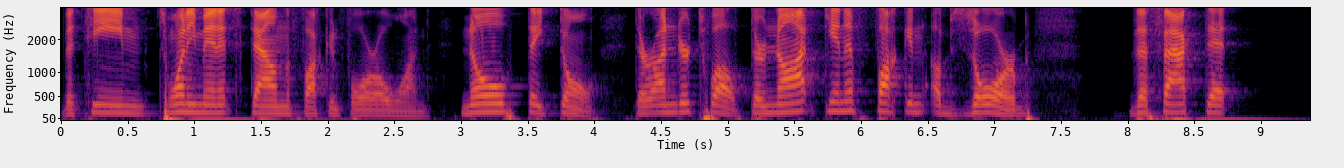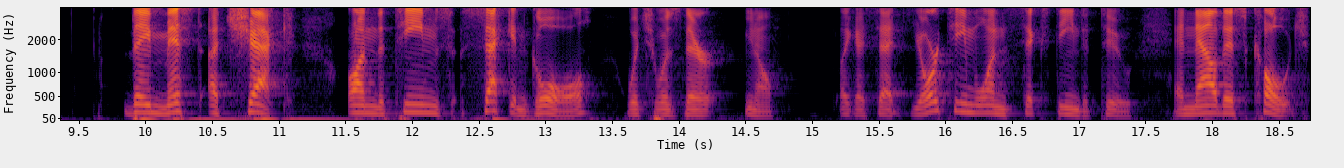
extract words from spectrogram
the team 20 minutes down the fucking 401. No, they don't. They're under 12. They're not going to fucking absorb the fact that they missed a check on the team's second goal, which was their, you know, like I said, your team won 16 to 2. And now this coach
